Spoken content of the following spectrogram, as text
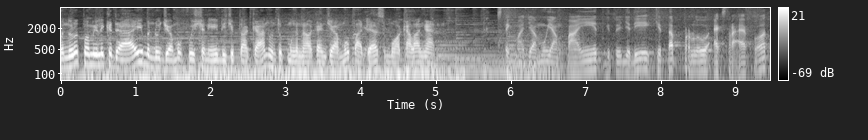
Menurut pemilik kedai, menu jamu fusion ini diciptakan untuk mengenalkan jamu pada semua kalangan. Stigma jamu yang pahit gitu, jadi kita perlu extra effort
